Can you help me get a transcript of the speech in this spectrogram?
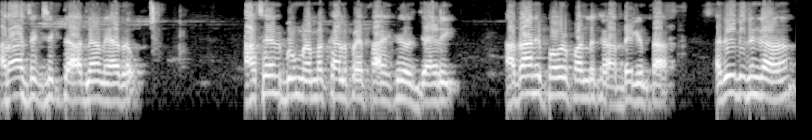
అరాచక శక్తి ఆజ్ఞాన యాదవ్. అసైన్ భూమి అమ్మకాలపై తాకి జారీ. అదాని పౌర పండుగ అడ్డగింత. అదేవిధంగా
